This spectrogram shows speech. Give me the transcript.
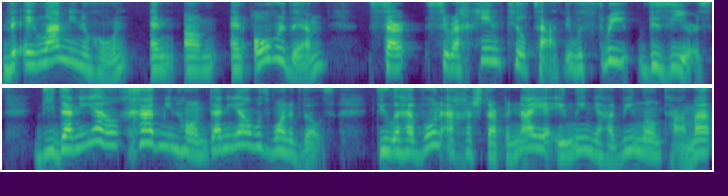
The Elaminahun, and um, and over them, Sirachin Tilta. There were three viziers. Di Daniel Chad Minhon. Daniel was one of those. Di Lehavon Achashtarpanaya Elin Yahavin Lon Tama.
